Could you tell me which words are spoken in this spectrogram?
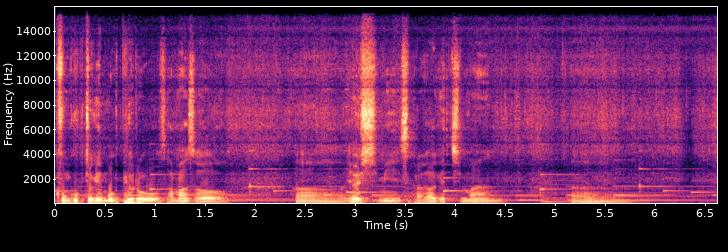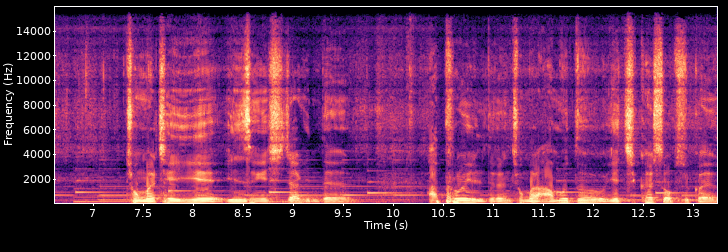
궁극적인 목표로 삼아서 어, 열심히 살아가겠지만 어, 정말 제2의 인생의 시작인데 앞으로의 일들은 정말 아무도 예측할 수 없을 거예요.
